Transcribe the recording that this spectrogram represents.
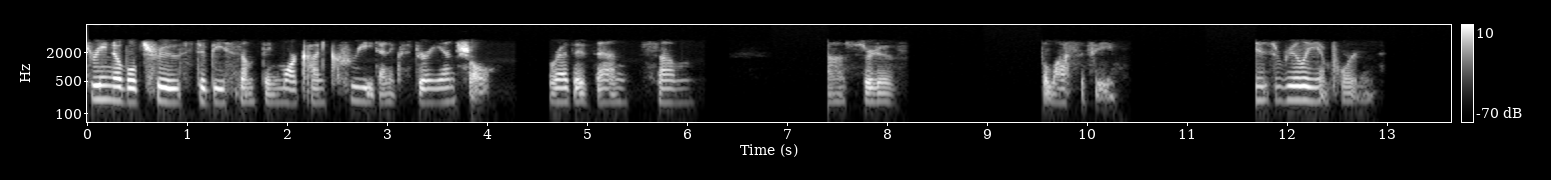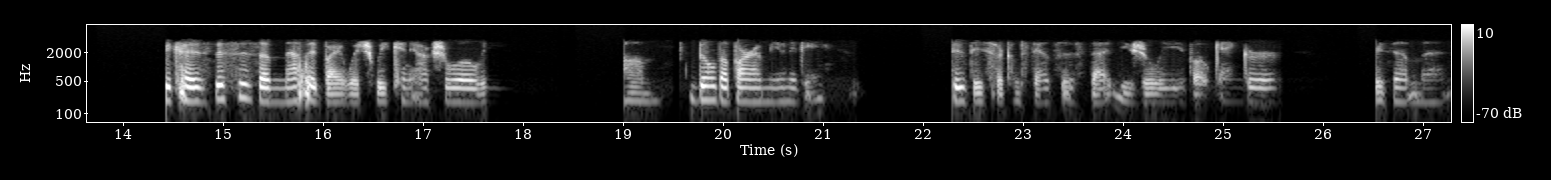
three noble truths to be something more concrete and experiential rather than some uh, sort of philosophy is really important. Because this is a method by which we can actually um, build up our immunity to these circumstances that usually evoke anger, resentment,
